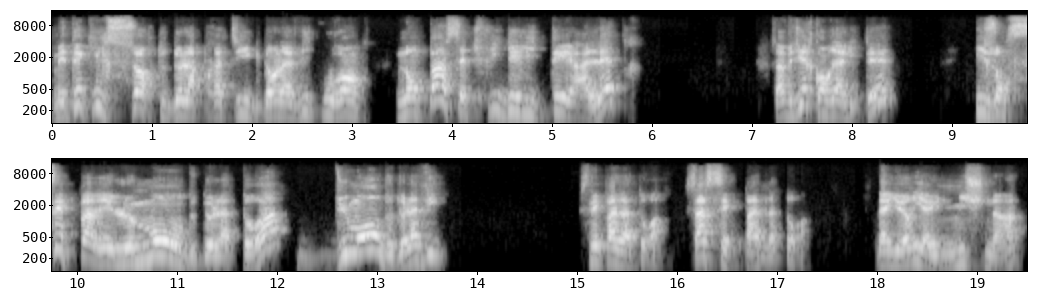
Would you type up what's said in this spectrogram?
mais dès qu'ils sortent de la pratique dans la vie courante, n'ont pas cette fidélité à l'être, ça veut dire qu'en réalité, ils ont séparé le monde de la Torah du monde de la vie. Ce n'est pas la Torah. Ça, c'est pas de la Torah. D'ailleurs, il y a une Mishnah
